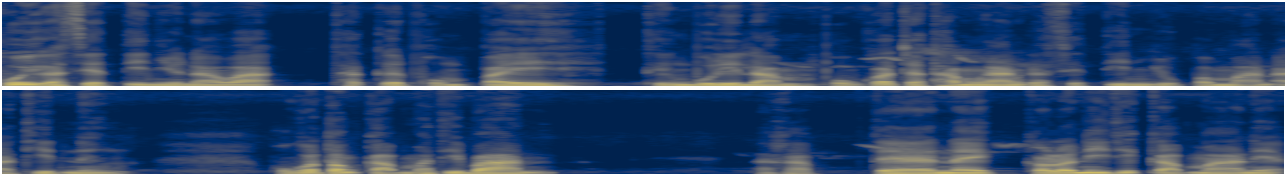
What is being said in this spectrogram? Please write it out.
คุยกับเสียตินอยู่นะว่า ถ้าเกิดผมไปถึงบุรีรัมย์ผมก็จะทำงานกับเสียตินอยู่ประมาณอาทิตย์หนึ่งผมก็ต้องกลับมาที่บ้านนะครับ แต่ในกรณีที่กลับมาเนี่ย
